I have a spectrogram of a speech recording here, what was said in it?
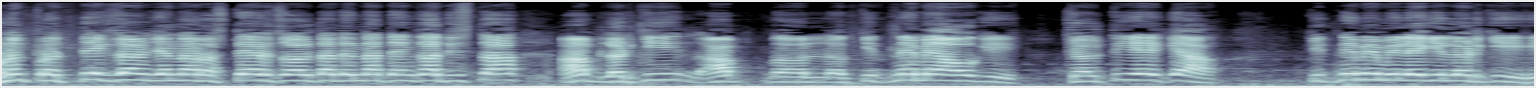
म्हणून प्रत्येक जण जेन्ना रस्त्यार चलता तेन्ना तांकां दिसता आप लडकी आप कितने में आओगी? चलती है क्या? कितने में मिलेगी लडकी?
